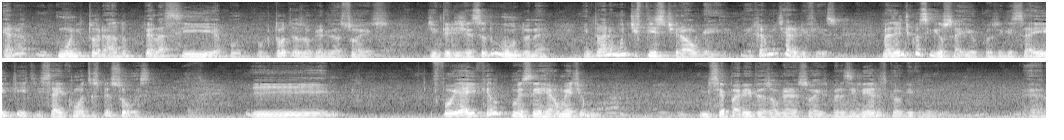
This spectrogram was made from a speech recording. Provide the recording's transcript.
era monitorado pela CIA, por, por todas as organizações de inteligência do mundo, né? Então era muito difícil tirar alguém. Realmente era difícil. Mas a gente conseguiu sair. Eu consegui sair e, e sair com outras pessoas. E foi aí que eu comecei realmente. Me separei das organizações brasileiras, que eu vi que era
